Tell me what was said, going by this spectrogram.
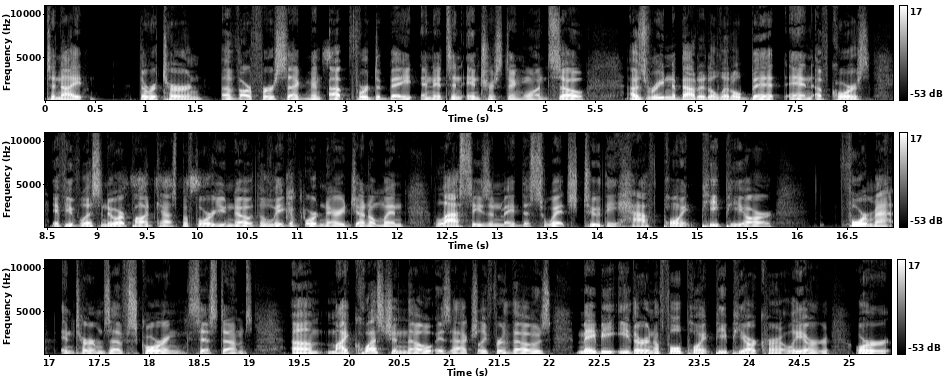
tonight, the return of our first segment up for debate, and it's an interesting one. So, I was reading about it a little bit, and of course, if you've listened to our podcast before, you know the League of Ordinary Gentlemen last season made the switch to the half point PPR format in terms of scoring systems. Um, my question though is actually for those maybe either in a full point PPR currently or or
